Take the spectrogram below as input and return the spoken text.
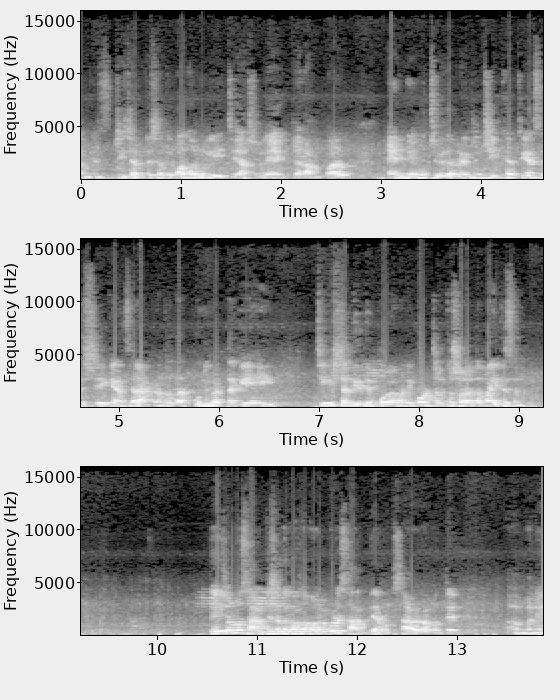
আমি টিচারদের সাথে কথা বলি যে আসলে একটা রামপাল এনবিএম উচ্চ বিদ্যালয়ের একজন শিক্ষার্থী আছে সে ক্যান্সার আক্রান্ত তার পরিবার তাকে এই চিকিৎসা দিতে মানে পর্যাপ্ত সহায়তা পাইতেছে না এই জন্য স্যারদের সাথে কথা বলার পরে স্যারদের এবং স্যার আমাদের মানে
